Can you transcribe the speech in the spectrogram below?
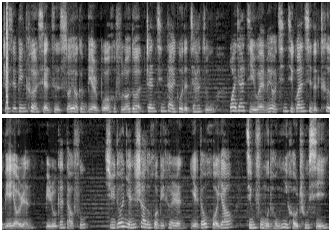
这些宾客选自所有跟比尔博和弗罗多沾亲带故的家族，外加几位没有亲戚关系的特别友人，比如甘道夫。许多年少的霍比特人也都获邀，经父母同意后出席。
